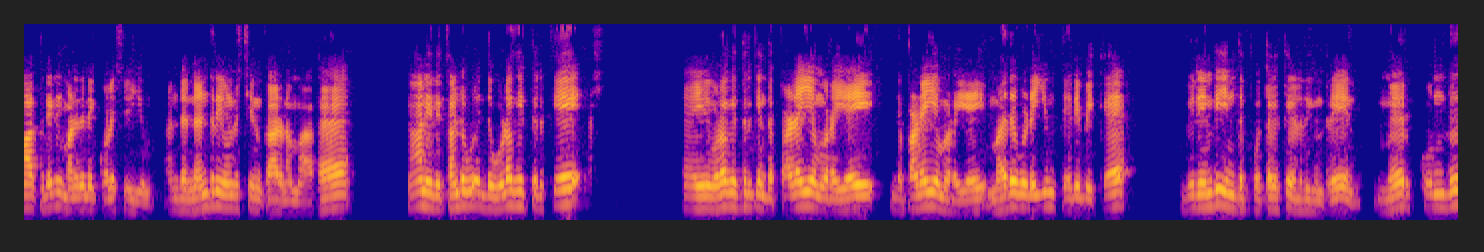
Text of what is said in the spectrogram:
மாத்திரைகள் மனிதனை கொலை செய்யும். அந்த நன்றி உணர்ச்சியின் காரணமாக நான் இது கண்டு இந்த உலகத்திற்கே உலகத்திற்கு இந்த பழைய முறையை இந்த பழைய முறையை மறுபடியும் தெரிவிக்க விரும்பி இந்த புத்தகத்தை எழுதுகின்றேன். மேற்கொண்டு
